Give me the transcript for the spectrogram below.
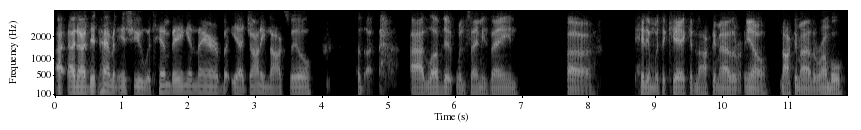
I, and I didn't have an issue with him being in there, but yeah, Johnny Knoxville. I loved it when Sami Zayn uh, hit him with the kick and knocked him out of the you know knocked him out of the Rumble.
